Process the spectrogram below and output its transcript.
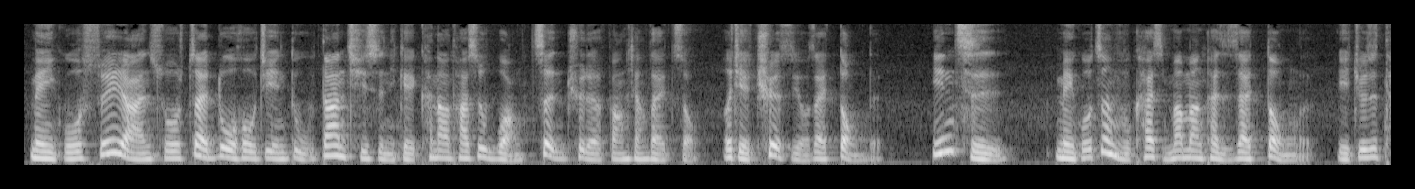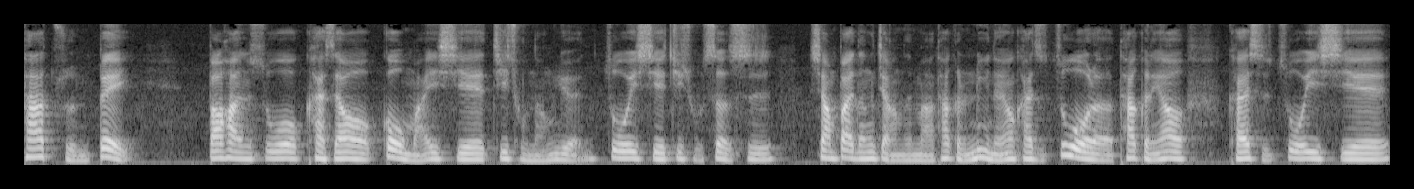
美国虽然说在落后进度，但其实你可以看到它是往正确的方向在走，而且确实有在动的。因此，美国政府开始慢慢开始在动了，也就是他准备，包含说开始要购买一些基础能源，做一些基础设施，像拜登讲的嘛，他可能绿能要开始做了，他可能要开始做一些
